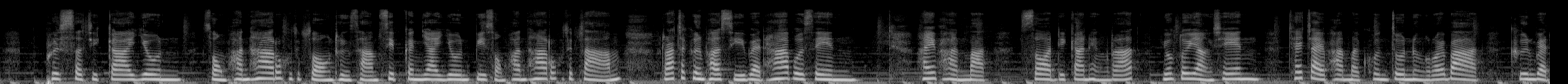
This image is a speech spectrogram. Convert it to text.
1พฤศจิกายน 2562 ถึง 30 กันยายน ปี 2563 รัฐจะคืนภาษีแวด5%ให้ผ่านบัตร สวัสดิการแห่งรัฐ ยกตัวอย่างเช่น ใช้จ่ายผ่านบัตรคนจน 100 บาท คืนแวด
